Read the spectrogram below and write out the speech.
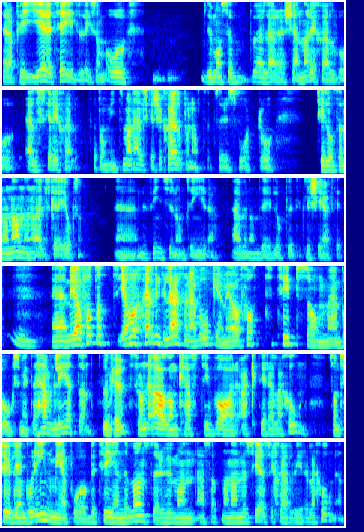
terapi, ge det tid liksom. Och du måste börja lära känna dig själv och älska dig själv. För att om inte man älskar sig själv på något sätt så är det svårt att tillåta någon annan att älska dig också. Eh, det finns ju någonting i det, även om det låter lite klichéaktigt. Eh, men jag har fått något, jag har själv inte läst den här boken, men jag har fått tips om en bok som heter Hemligheten. Okej. Från ögonkast till varaktig relation. Som tydligen går in mer på beteendemönster, hur man, alltså att man analyserar sig själv i relationen.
